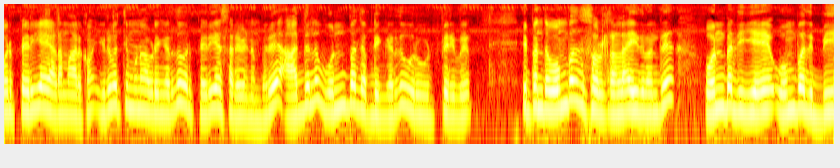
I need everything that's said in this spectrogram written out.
ஒரு பெரிய இடமா இருக்கும். இருபத்தி மூணு அப்படிங்கிறது ஒரு பெரிய சர்வே நம்பரு. அதில் ஒன்பது அப்படிங்கிறது ஒரு உட்பிரிவு. இப்போ இந்த ஒன்பது சொல்கிறேன்ல இது வந்து ஒன்பது ஏ ஒன்பது பி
